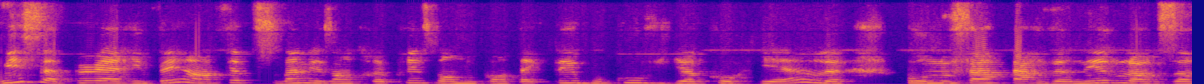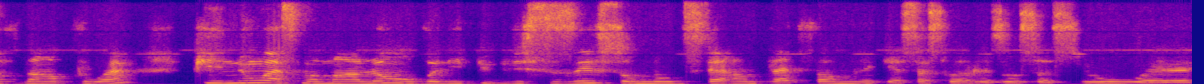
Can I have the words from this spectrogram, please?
Oui, ça peut arriver. En fait, souvent, les entreprises vont nous contacter beaucoup via courriel pour nous faire parvenir leurs offres d'emploi. Puis nous, à ce moment-là, on va les publiciser sur nos différentes plateformes, que ce soit réseaux sociaux, euh,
